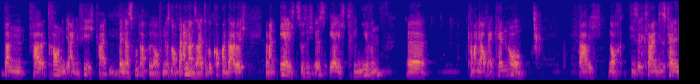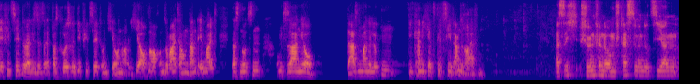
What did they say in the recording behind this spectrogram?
dann Vertrauen in die eigenen Fähigkeiten, wenn das gut abgelaufen ist. Und auf der anderen Seite bekommt man dadurch, wenn man ehrlich zu sich ist, ehrlich trainieren, äh, kann man ja auch erkennen, oh, da habe ich noch diese kleine, dieses kleine Defizit oder dieses etwas größere Defizit und hier und hier auch noch und so weiter. Und dann eben halt das nutzen, um zu sagen, jo, da sind meine Lücken, die kann ich jetzt gezielt angreifen. Was ich schön finde, um Stress zu induzieren,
